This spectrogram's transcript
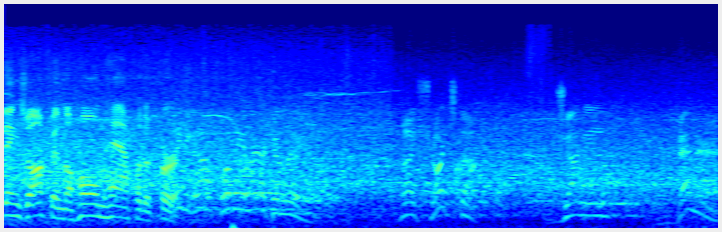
things off in the home half of the first. Shortstop, Johnny Benner.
